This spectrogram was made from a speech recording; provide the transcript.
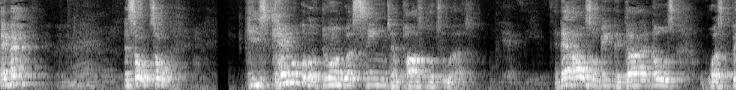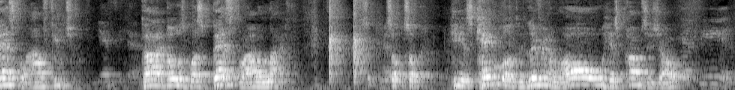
Amen. And so, so he's capable of doing what seems impossible to us. And that also means that God knows what's best for our future. God knows what's best for our life. So, so, so he is capable of delivering on all his promises, y'all. Yes, He is.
